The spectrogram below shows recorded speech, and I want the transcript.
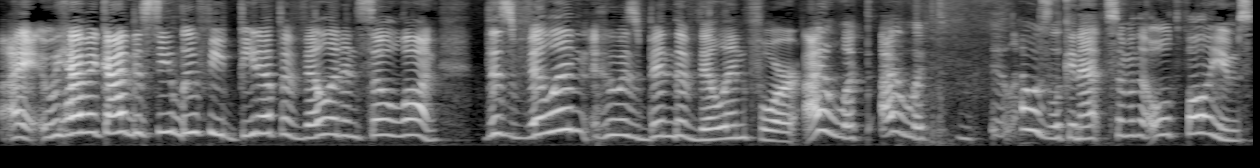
I we haven't gotten to see Luffy beat up a villain in so long. This villain who has been the villain for I looked I looked I was looking at some of the old volumes.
